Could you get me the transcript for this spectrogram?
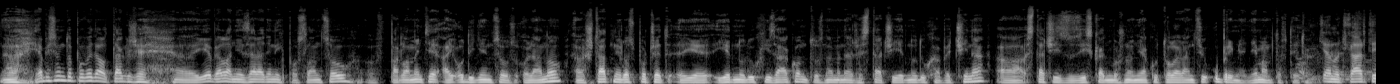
Ja by som to povedal tak, že e, je veľa nezaradených poslancov v parlamente, aj odidencov z Oľano. Štátny rozpočet je jednoduchý zákon, to znamená, že stačí jednoduchá väčšina a stačí získať možno nejakú toleranciu. Úprimne, nemám to v tejto. Ťahnuť karty,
